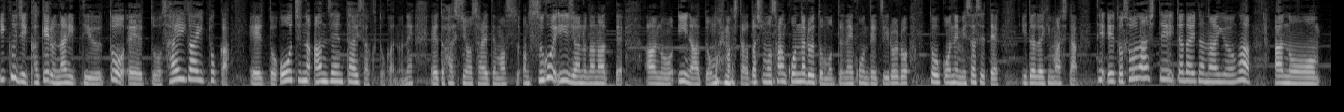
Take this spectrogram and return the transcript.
育児かける何っていうと、えっ、と、災害とか、えっ、と、お家の安全対策とかのね、えっ、と、発信をされてます。あの、すごいいいジャンルだなって、あの、いいなって思いました。私も参考になると思ってね、コンテンツいろいろ投稿ね、見させていただきました。で、えっ、ー、と、相談していただいた内容が、あのー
